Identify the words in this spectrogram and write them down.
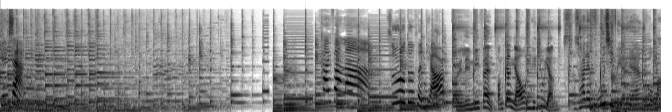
天下。条、桂林米粉、放酱料、黑秋阳、四川的夫妻肺片和麻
